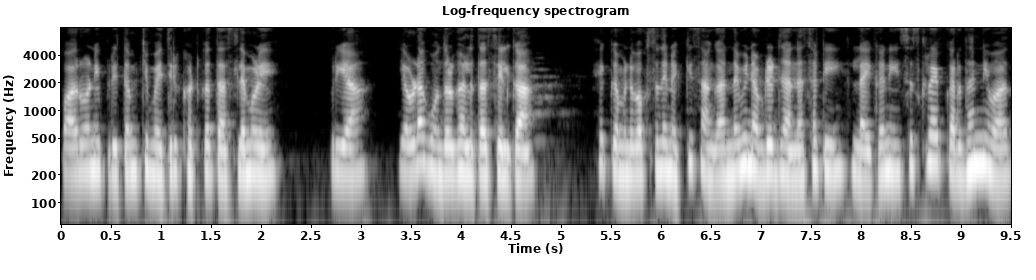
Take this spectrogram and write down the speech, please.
पारू आणि प्रीतमची मैत्री खटकत असल्यामुळे प्रिया एवढा गोंधळ घालत असेल का? हे कमेंट बॉक्समध्ये नक्की सांगा. नवीन अपडेट जाण्यासाठी लाईक आणि सबस्क्राईब करा. धन्यवाद.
